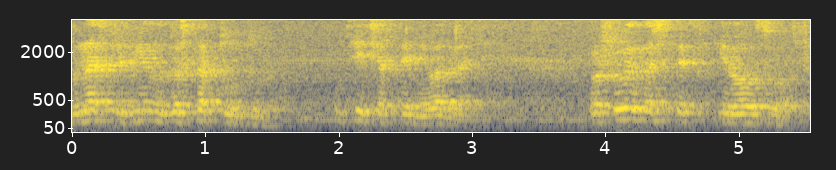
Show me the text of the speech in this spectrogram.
внести зміну до статуту у цій частині в адресі. Прошу визначитись і голосувати.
